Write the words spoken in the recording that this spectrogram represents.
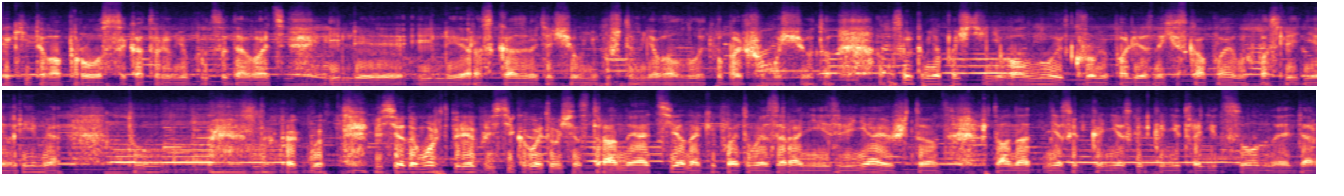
какие-то вопросы, которые мне будут задавать, или, или рассказывать о чем-нибудь, что меня волнует по большому счету. А поскольку меня почти не волнует, кроме полезных ископаемых, последних последнее время, то ну, как бы беседа может приобрести какой-то очень странный оттенок, и поэтому я заранее извиняюсь, что, что она несколько, несколько нетрадиционная для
